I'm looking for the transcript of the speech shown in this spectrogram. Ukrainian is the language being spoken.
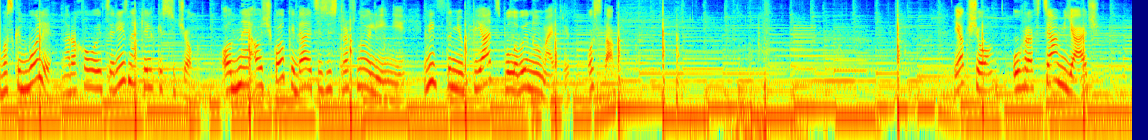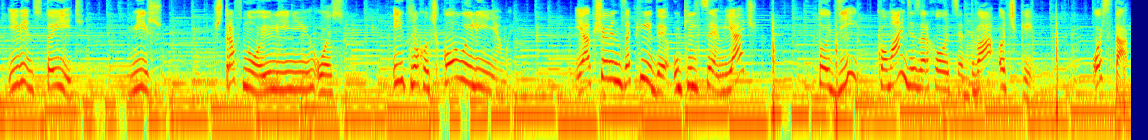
баскетболі нараховується різна кількість очок. Одне очко кидається зі штрафної лінії відстанню 5,5 метрів. Ось так. Якщо у гравця м'яч і він стоїть між штрафною лінією, ось, і трьохочковою лініями, якщо він закидає у кільце м'яч, тоді команді зараховується два очки. Ось так.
